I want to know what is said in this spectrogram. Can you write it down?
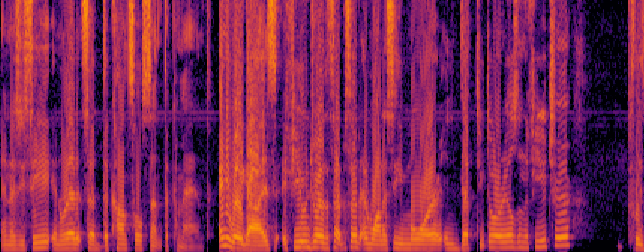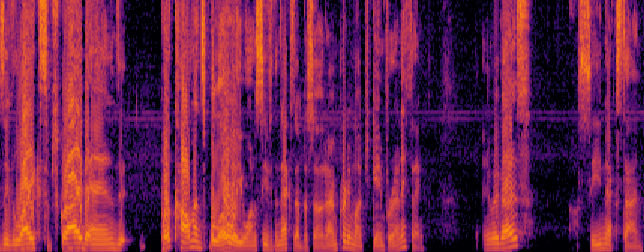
And as you see, in red it said the console sent the command. Anyway guys, if you enjoyed this episode and want to see more in-depth tutorials in the future, please leave a like, subscribe, and put comments below what you want to see for the next episode. I'm pretty much game for anything. Anyway guys, I'll see you next time.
